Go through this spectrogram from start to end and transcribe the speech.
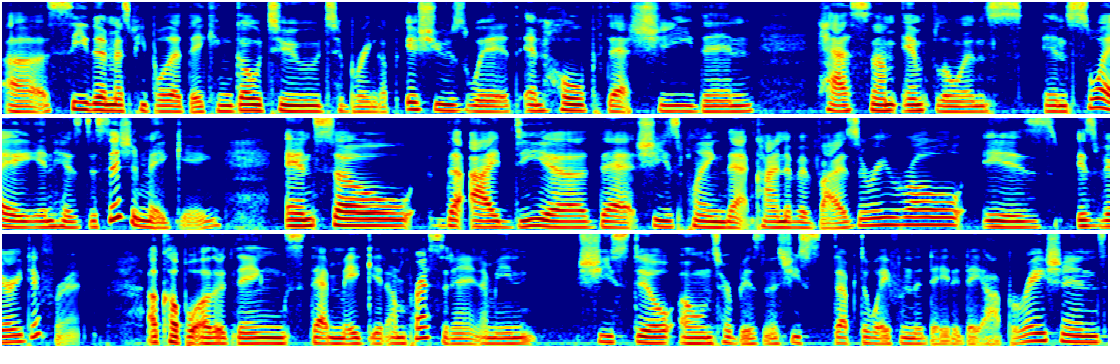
Uh, see them as people that they can go to to bring up issues with and hope that she then has some influence and sway in his decision making. And so the idea that she's playing that kind of advisory role is is very different. A couple other things that make it unprecedented. I mean, she still owns her business. She stepped away from the day-to-day operations,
